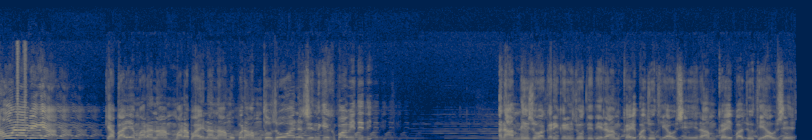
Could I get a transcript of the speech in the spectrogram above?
આહુડા આવી ગયા. કે ભાઈએ મારા નામ, મારા ભાઈના નામ ઉપર આમ તો જો એને જિંદગી ખપાવી દીધી. અને આમ નિજવા કરી કરી જોતી હતી, રામ કઈ બાજુથી આવશે? રામ કઈ બાજુથી આવશે?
